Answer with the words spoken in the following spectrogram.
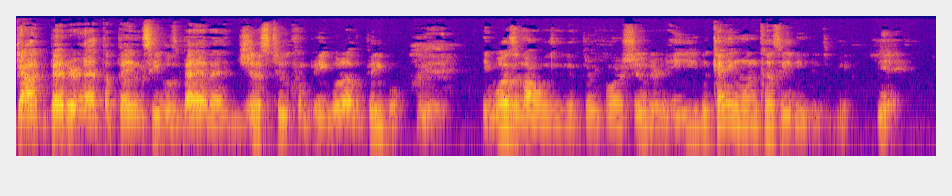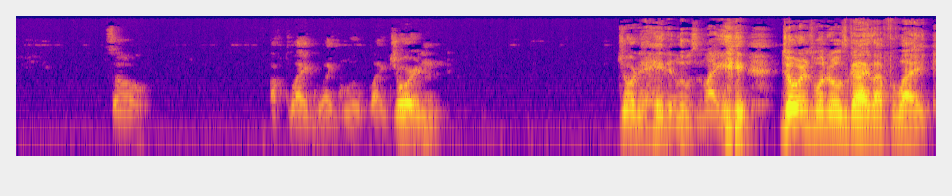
got better at the things he was bad at just to compete with other people. Yeah, He wasn't always a good three point shooter. He became one because he needed to be. yeah. So I feel like like like Jordan. Jordan hated losing. Like Jordan's one of those guys. I feel like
